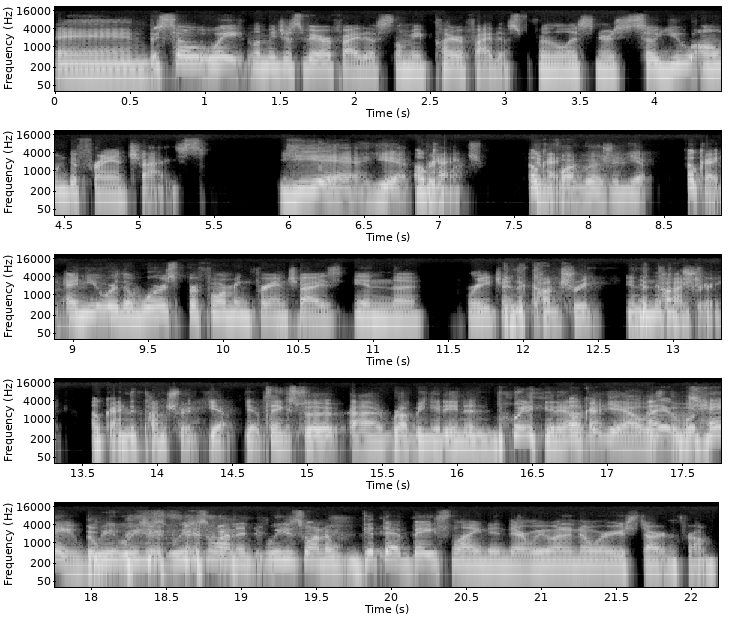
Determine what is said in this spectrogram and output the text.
And so, wait, let me just verify this. Let me clarify this for the listeners. So, you owned a franchise? Yeah, yeah, okay. pretty much. Simplified okay. version, yeah. Okay. And you were the worst performing franchise in the region? In the country. In, in the, the country. country. Okay. In the country. Yeah. Yeah. Thanks for uh, rubbing it in and pointing it out. Okay. yeah. I was the, hey, the, we, we just we just want to we just want to get that baseline in there. We want to know where you're starting from.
